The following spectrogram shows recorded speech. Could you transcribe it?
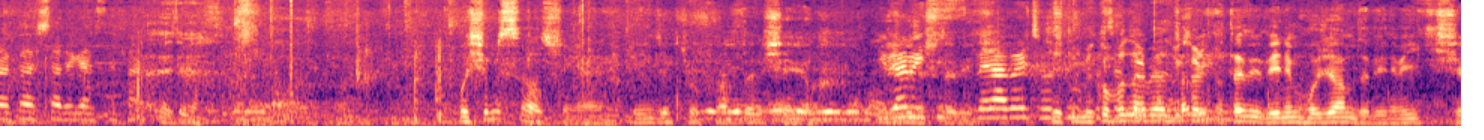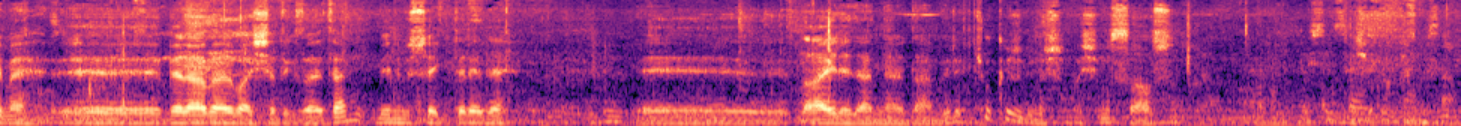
arkadaşlar da gelsin efendim. Evet, evet. Başımız sağ olsun yani. Diyecek çok fazla bir şey yok. İbrahim Bey Üzgünüz tabii siz ki. beraber çalışmak fırsatı Tabii, tabii benim hocamdı, benim ilk işime e, beraber başladık zaten. Beni bu sektöre de e, dahil edenlerden biri. Çok üzgünüz, başımız sağ olsun. Başınız sağ olsun efendim. Sağ olun.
